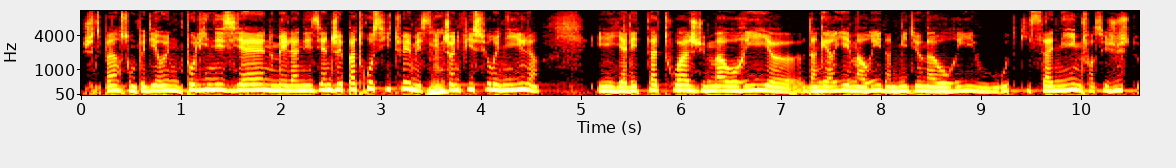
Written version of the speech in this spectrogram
je sais pas si on peut dire une polynésienne, mélanésienne, j'ai pas trop situé, mais c'est Mhm. une jeune fille sur une île. Et il y a les tatouages du Maori, d'un guerrier Maori, d'un milieu Maori ou autre qui s'anime. Enfin, c'est juste,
